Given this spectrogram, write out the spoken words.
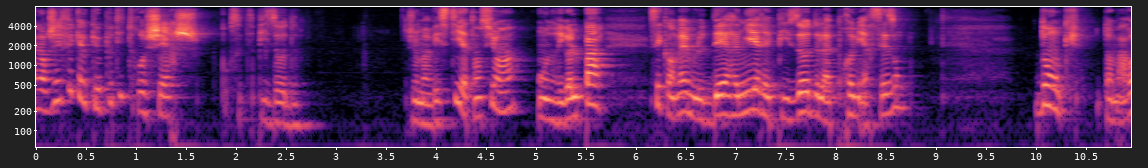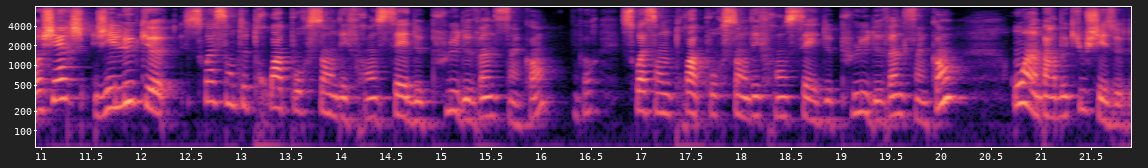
Alors j'ai fait quelques petites recherches pour cet épisode. Je m'investis, attention, hein, on ne rigole pas. C'est quand même le dernier épisode de la première saison. Donc, dans ma recherche, j'ai lu que 63% des Français de plus de 25 ans, 63% des Français de plus de 25 ans ont un barbecue chez eux.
